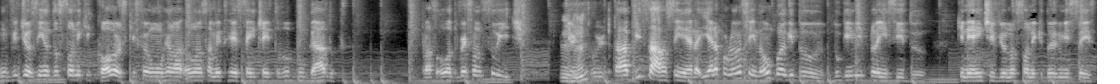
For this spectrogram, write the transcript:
um videozinho do Sonic Colors, que foi um, um lançamento recente aí, todo bugado, pra outra versão do Switch. Que Uhum. o- o- tava bizarro, assim, era, e era problema assim, não um bug do, do gameplay em si, do, que nem a gente viu no Sonic 2006,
